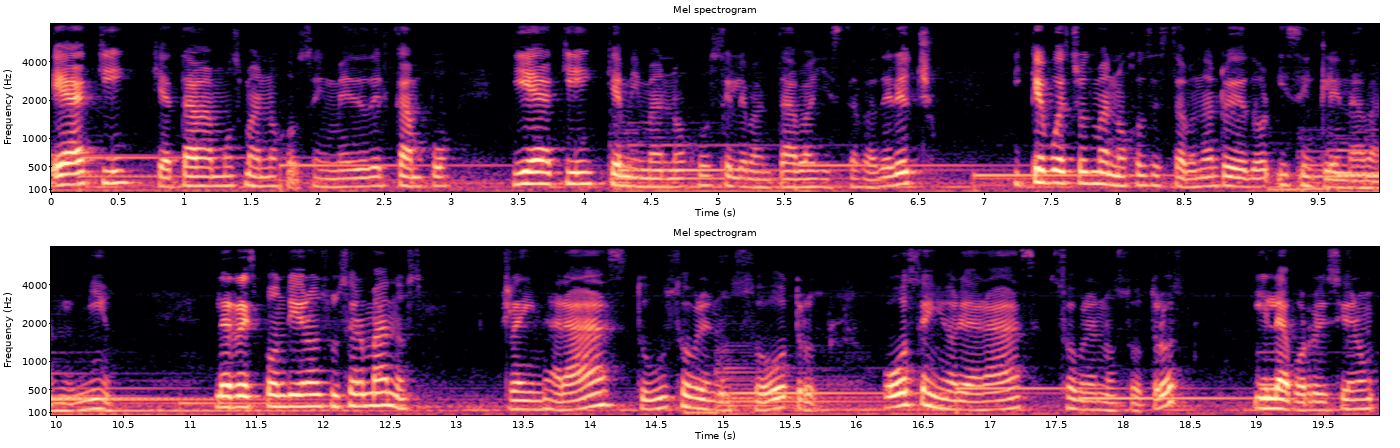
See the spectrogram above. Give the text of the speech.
He aquí que atábamos manojos en medio del campo, y he aquí que mi manojo se levantaba y estaba derecho, y que vuestros manojos estaban alrededor y se inclinaban al mío. Le respondieron sus hermanos, ¿Reinarás tú sobre nosotros o señorearás sobre nosotros? Y le aborrecieron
